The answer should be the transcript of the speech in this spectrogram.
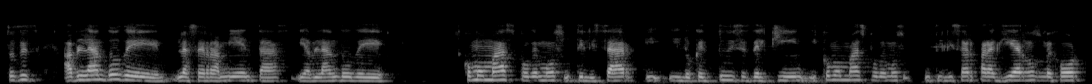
Entonces, hablando de las herramientas y hablando de cómo más podemos utilizar y, lo que tú dices del KIN y cómo más podemos utilizar para guiarnos mejor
